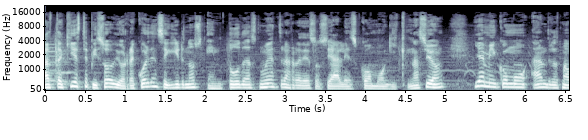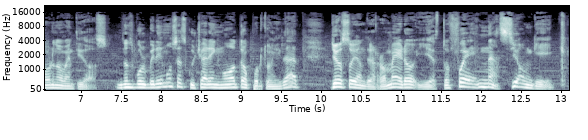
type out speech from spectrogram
Hasta aquí este episodio. Recuerden seguirnos en todas nuestras redes sociales como Geek Nación y a mí como Andrés Maur 92. Nos volveremos a escuchar en otra oportunidad. Yo soy Andrés Romero y esto fue Nación Geek.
